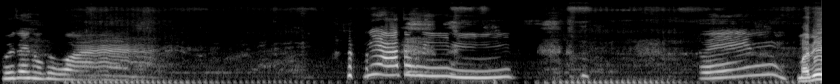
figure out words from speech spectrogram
เฮ้ยตัวเองเขากลัวอะเนี่ยตรงนี้นี่ตัวเองมาดิ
